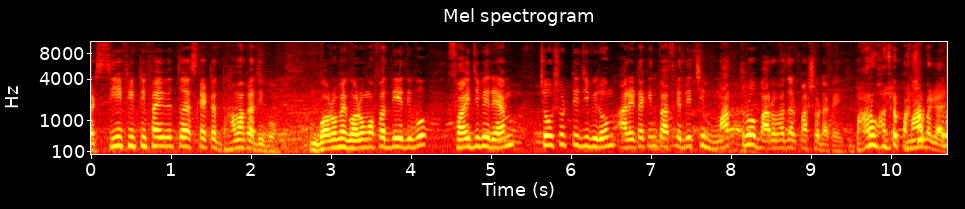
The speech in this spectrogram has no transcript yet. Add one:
আর সি ফিফটি ফাইভে তো আজকে একটা ধামাকা দিব। গরমে গরম অফার দিয়ে দিব ছয় জিবি র্যাম চৌষট্টি জিবি রোম আর এটা কিন্তু আজকে দিচ্ছি মাত্র বারো হাজার পাঁচশো টাকায়। বারো হাজার মাত্র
